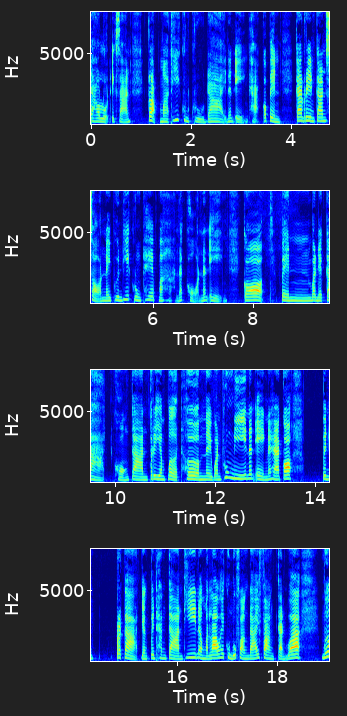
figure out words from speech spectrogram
ดาวน์โหลดเอกสารกลับมาที่คุณครูได้นั่นเองค่ะ ก็เป็นการเรียนการสอนในพื้นที่กรุงเทพมหานครนั่นเอง ก็เป็นบรรยากาศของการเตรียมเปิดเทอมในวันพรุ่งนี้นั่นเองนะคะ ก็เป็น ประกาศอย่างเป็นทางการที่นำมาเล่าให้คุณผู้ฟังได้ฟังกันว่า เมื่อ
